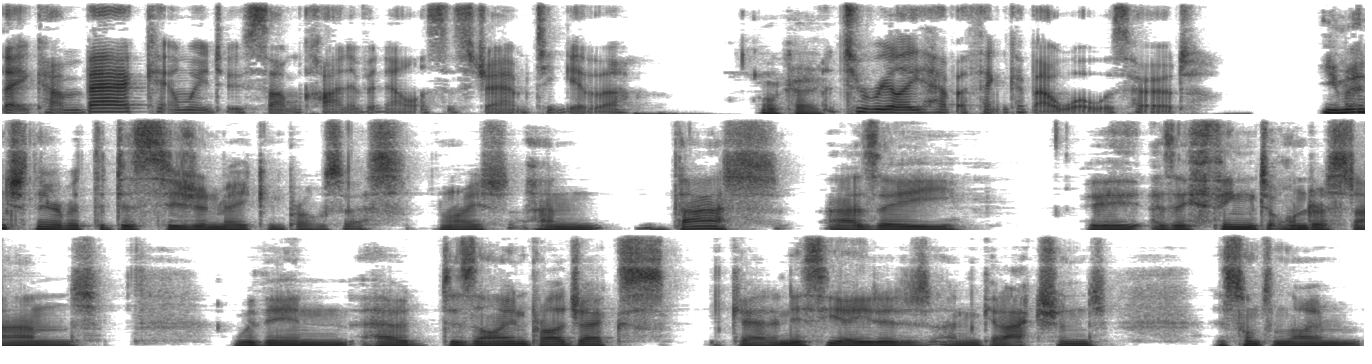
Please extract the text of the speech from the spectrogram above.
They come back and we do some kind of analysis jam together. Okay. To really have a think about what was heard. You mentioned there about the decision making process, right? And that as a as a thing to understand within how design projects get initiated and get actioned is something that I'm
